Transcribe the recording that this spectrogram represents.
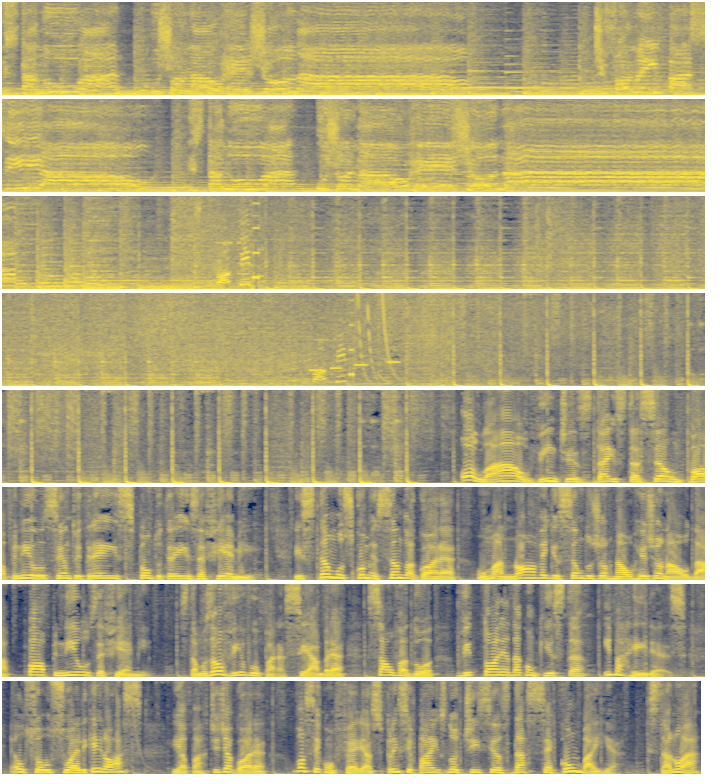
Está no ar o Jornal Regional. De forma imparcial. Está no ar o Jornal Pop. Pop. Olá, ouvintes da estação Pop News 103.3 FM. Estamos começando agora uma nova edição do Jornal Regional da Pop News FM. Estamos ao vivo para Seabra, Salvador, Vitória da Conquista e Barreiras. Eu sou Sueli Queiroz e a partir de agora você confere as principais notícias da Secom Bahia. Está no ar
